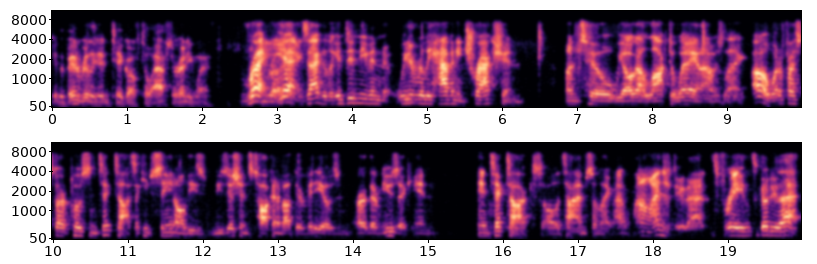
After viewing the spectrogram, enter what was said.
Yeah, the band really didn't take off till after anyway. Right, Right. Yeah, exactly. Like it didn't even we didn't really have any traction until we all got locked away and I was like, "Oh, what if I start posting TikToks? I keep seeing all these musicians talking about their videos and or their music in in TikToks all the time." So I'm like, "I, I don't mind just do that. It's free. Let's go do that."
